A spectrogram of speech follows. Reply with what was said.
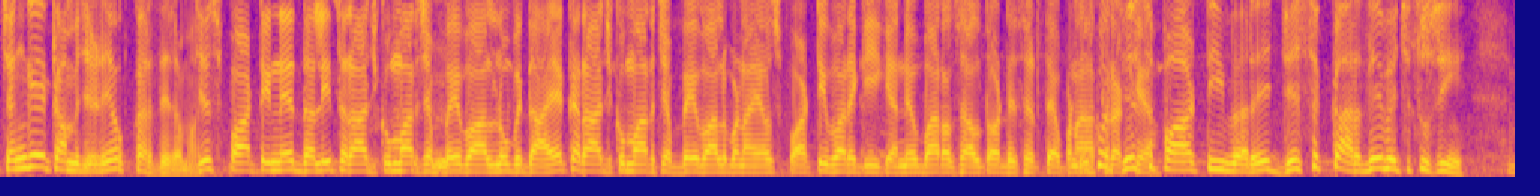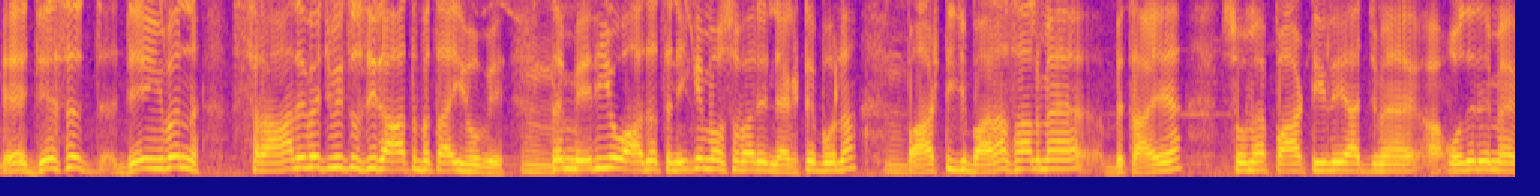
ਚੰਗੇ ਕੰਮ ਜਿਹੜੇ ਉਹ ਕਰਦੇ ਰਵਾਂਗੇ। ਜਿਸ ਪਾਰਟੀ ਨੇ ਦਲਿਤ ਰਾਜਕੁਮਾਰ ਚੱਬੇਵਾਲ ਨੂੰ ਵਿਧਾਇਕ ਰਾਜਕੁਮਾਰ ਚੱਬੇਵਾਲ ਬਣਾਇਆ ਉਸ ਪਾਰਟੀ ਬਾਰੇ ਕੀ ਕਹਿੰਦੇ ਹੋ? 12 ਸਾਲ ਤੁਹਾਡੇ ਸਿਰ ਤੇ ਆਪਣਾ ਹੱਥ ਦੇਖੋ ਜਿਸ ਰੱਖਿਆ। ਪਾਰਟੀ ਬਾਰੇ ਜਿਸ ਘਰ ਦੇ ਵਿੱਚ ਤੁਸੀਂ ਜਿਸ ਜੇ ਈਵਨ ਸਰਾਂ ਦੇ ਵਿੱਚ ਵੀ ਤੁਸੀਂ ਰਾਤ ਬਿਤਾਈ ਹੋਵੇ ਤੇ ਮੇਰੀ ਉਹ ਆਦਤ ਨਹੀਂ ਕਿ ਮੈਂ ਉਸ ਬਾਰੇ 네ਗੇਟਿਵ ਬੋਲਾਂ ਪਾਰਟੀ 'ਚ 12 ਸਾਲ ਮੈਂ ਬਿਤਾਏ ਆ ਸੋ ਮੈਂ ਪਾਰਟੀ ਲਈ ਅੱਜ ਮੈਂ ਉਹਦੇ ਲਈ ਮੈਂ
